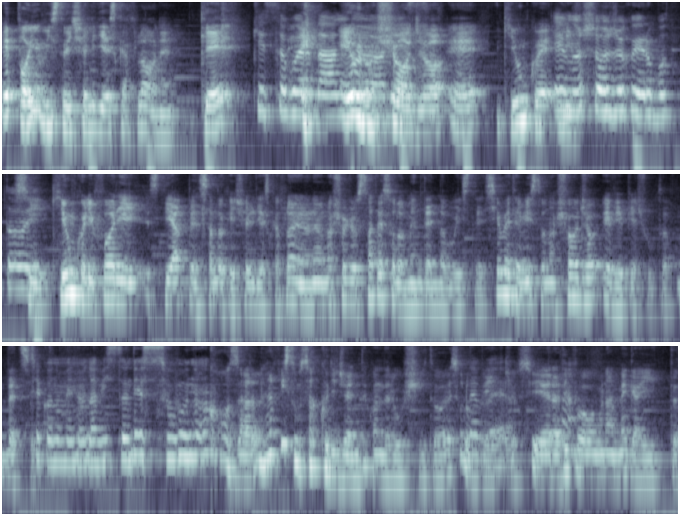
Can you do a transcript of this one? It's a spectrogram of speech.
E poi ho visto i cieli di Escaflone, che Che sto è, guardando è uno adesso. shoujo e chiunque... È uno shoujo con i robottoni. Sì, chiunque lì fuori stia pensando che i cieli di Escaflone non è uno shoujo, state solo mentendo a voi stessi. Avete visto uno shoujo e vi è piaciuto. That's it. Secondo me non l'ha visto nessuno. Cosa? L'ha visto un sacco di gente quando era uscito, è solo Davvero? vecchio. Sì, era Ah. tipo una mega hit.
